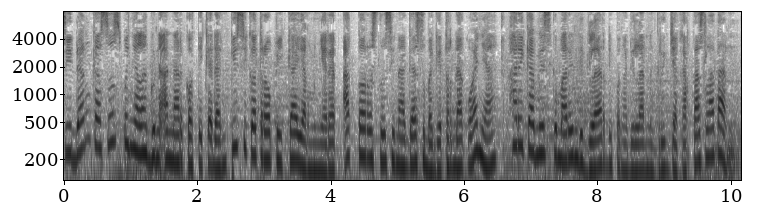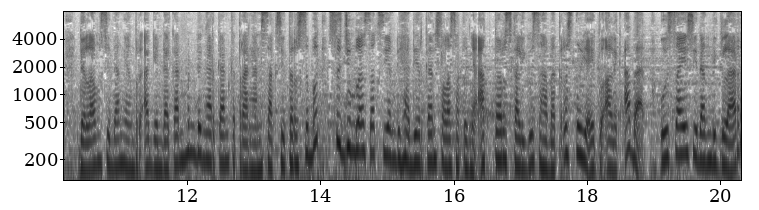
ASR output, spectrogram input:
Sidang kasus penyalahgunaan narkotika dan psikotropika yang menyeret aktor Restu Sinaga sebagai terdakwanya hari Kamis kemarin digelar di Pengadilan Negeri Jakarta Selatan. Dalam sidang yang beragendakan mendengarkan keterangan saksi tersebut, sejumlah saksi yang dihadirkan salah satunya aktor sekaligus sahabat Restu yaitu Alek Abad. Usai sidang digelar,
